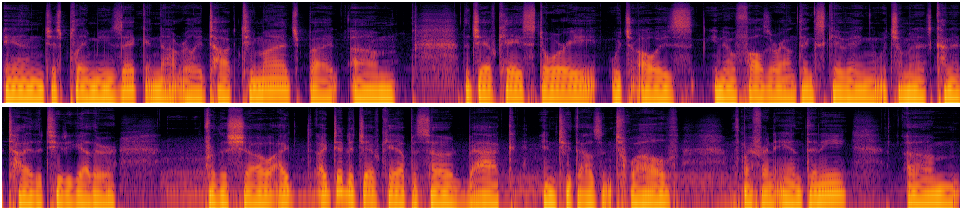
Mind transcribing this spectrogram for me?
and just play music and not really talk too much. But um, the JFK story, which always you know falls around Thanksgiving, which I'm going to kind of tie the two together for the show. I I did a JFK episode back in 2012 with my friend Anthony um,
